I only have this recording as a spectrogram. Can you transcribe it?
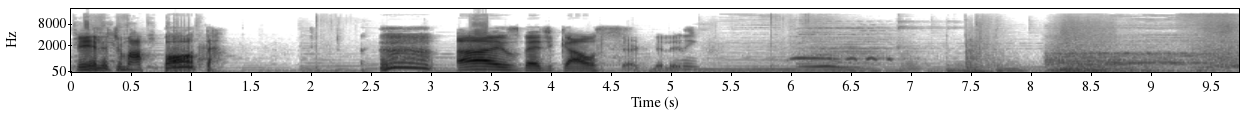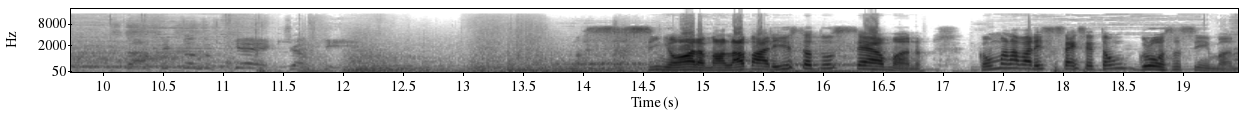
Filho de uma puta! Ai, os bad calls. Certo, beleza. Nossa senhora, malabarista do céu, mano. Como malabarista consegue ser tão grosso assim, mano?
